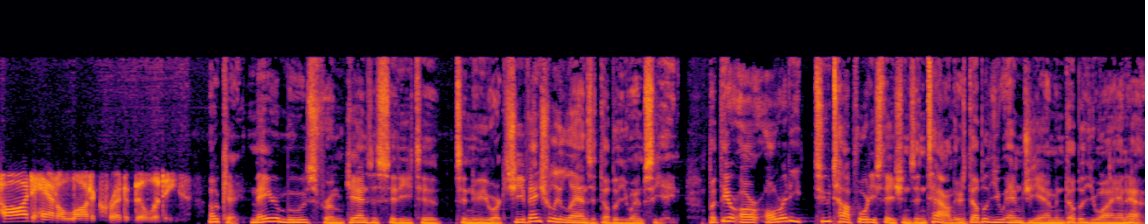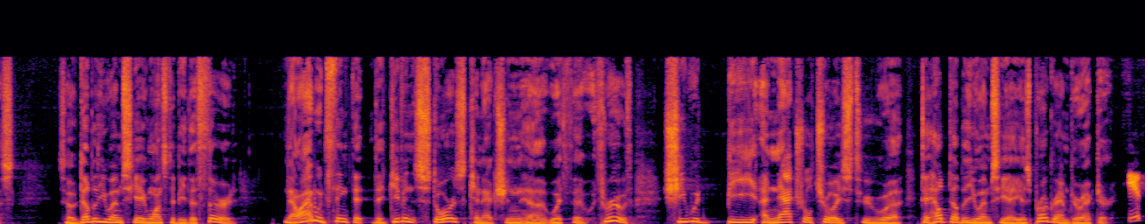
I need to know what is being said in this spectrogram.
Todd had a lot of credibility. Okay, Meyer moves from Kansas City to, to New York. She eventually lands at WMCA. But there are already two top 40 stations in town. There's WMGM and WINS. So WMCA wants to be the third. Now, I would think that, that given Storz's connection uh, with, uh, with Ruth, she would be a natural choice to, uh, to help WMCA as program director. It's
